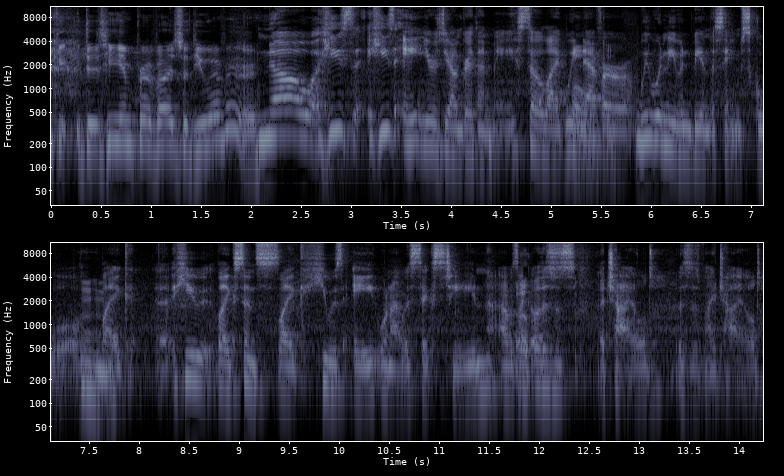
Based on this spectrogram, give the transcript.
he did he improvise with you ever? Or? no, he's he's eight years younger than me. So like we Oh, never we wouldn't even be in the same school. Mm-hmm. Like uh, he like since like he was eight when I was sixteen. I was like, Oh. oh, this is a child. This is my child.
